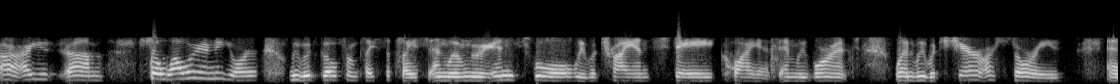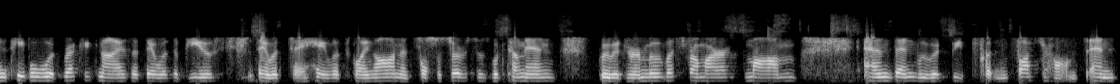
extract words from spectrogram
uh, are you? Um, so while we were in New York, we would go from place to place, and when we were in school, we would try and stay quiet, and we weren't. When we would share our stories, and people would recognize that there was abuse, they would say, "Hey, what's going on?" And social services would come in. We would remove us from our mom, and then we would be put in foster homes. And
